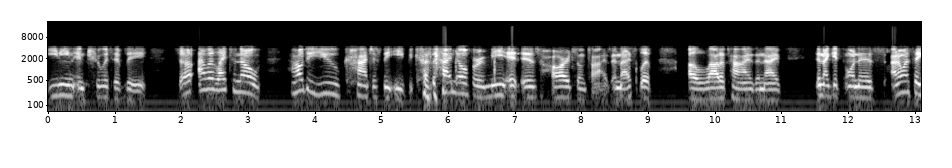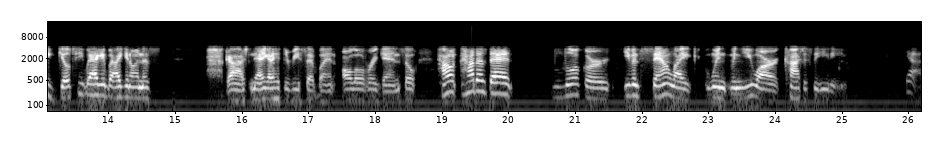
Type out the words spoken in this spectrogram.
eating intuitively. So I would like to know how do you consciously eat because I know for me it is hard sometimes and I slip a lot of times and I then I get on this I don't want to say guilty wagon but I get on this gosh now you got to hit the reset button all over again. So how how does that look or even sound like when when you are consciously eating? yeah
